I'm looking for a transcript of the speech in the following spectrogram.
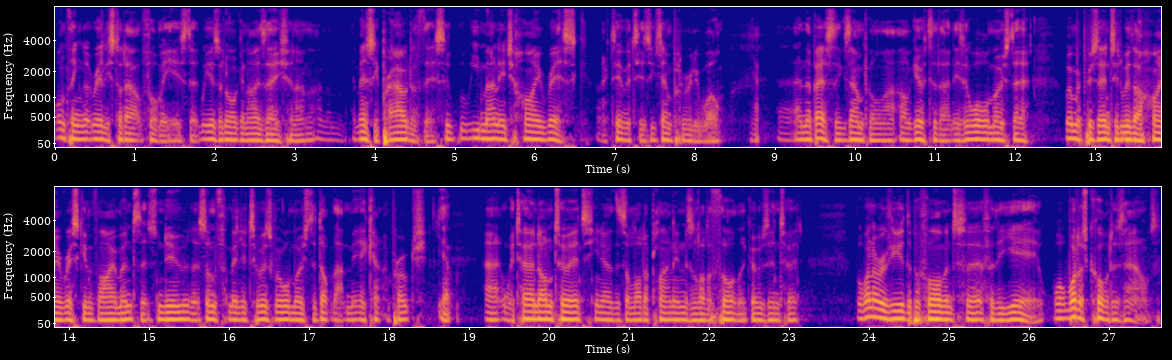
one thing that really stood out for me is that we as an organisation, and, and, I'm immensely proud of this, we manage high risk activities exemplarily well. Yep. Uh, and the best example I'll give to that is almost a, when we're presented with a high risk environment that's new, that's unfamiliar to us, we almost adopt that meerkat approach. Yep. Uh, we're turned on to it. You know, there's a lot of planning, there's a lot of thought that goes into it. But when I reviewed the performance for, for the year, what, what has caught us out?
